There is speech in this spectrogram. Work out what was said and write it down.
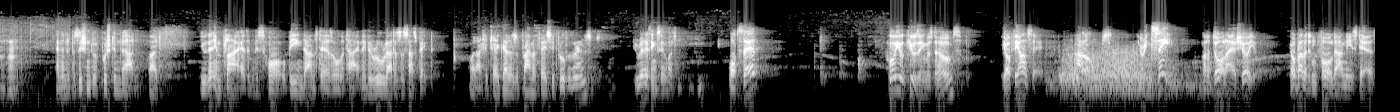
Mm-hmm. And in a position to have pushed him down. Right. You then imply that Miss Hall, being downstairs all the time, may be ruled out as a suspect. Well, I should take that as a prima facie proof of her innocence. Do you really think so, Watson? What's that? Who are you accusing, Mr. Holmes? Your fiancée. Holmes! You're insane. Not at all, I assure you. Your brother didn't fall down these stairs.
